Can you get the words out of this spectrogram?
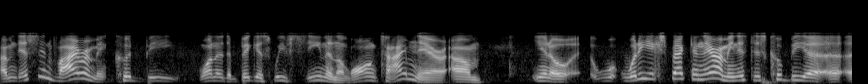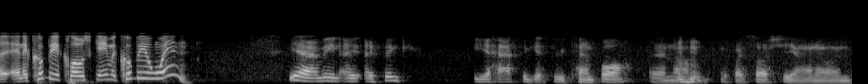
I mean, this environment could be one of the biggest we've seen in a long time there. Um, you know, w- what are you expecting there? I mean, this this could be a, a and it could be a close game. It could be a win. Yeah, I mean, I, I think you have to get through Temple, and um, mm-hmm. if I saw Schiano and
